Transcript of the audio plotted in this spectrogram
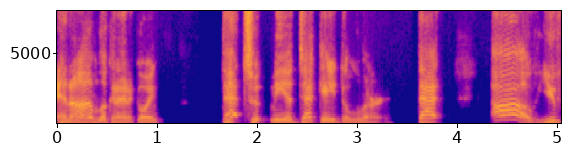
and i'm looking at it going that took me a decade to learn that oh you've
